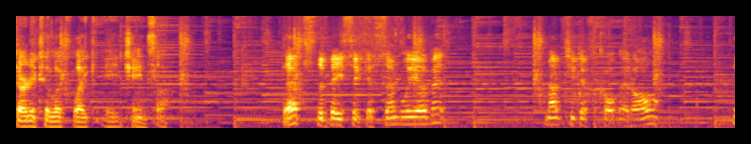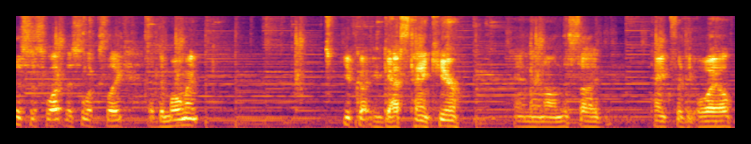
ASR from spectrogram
Starting to look like a chainsaw. That's the basic assembly of it. Not too difficult at all. This is what this looks like at the moment. You've got your gas tank here, and then on this side, tank for the oil.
